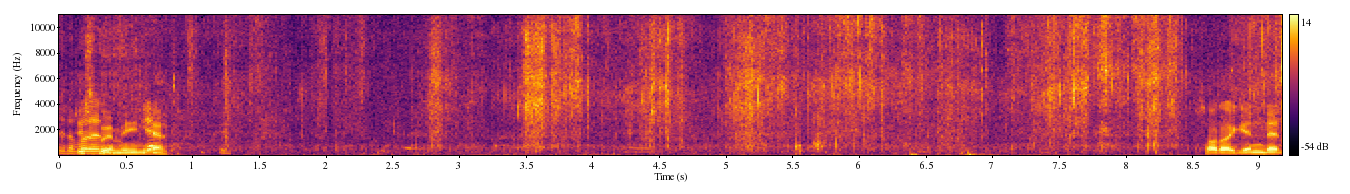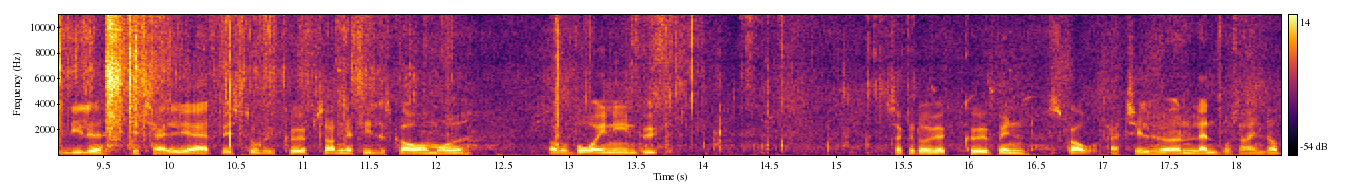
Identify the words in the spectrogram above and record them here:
Eller Det skulle jeg mene, ja. Okay. Så er der igen den lille detalje, at hvis du vil købe sådan et lille skovområde, og du bor inde i en by, så kan du jo ikke købe en skov, der tilhører en landbrugsejendom.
